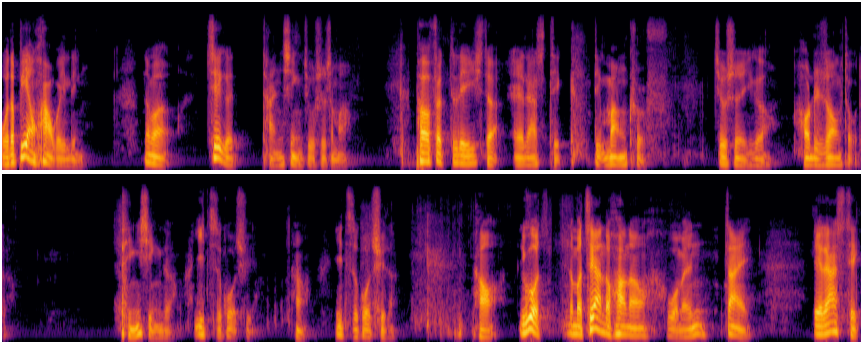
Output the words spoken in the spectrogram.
我的变化为零。那么这个弹性就是什么？Perfectly 的 elastic demand curve，就是一个 horizontal 的平行的，一直过去，啊，一直过去的。好，如果那么这样的话呢，我们在 elastic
